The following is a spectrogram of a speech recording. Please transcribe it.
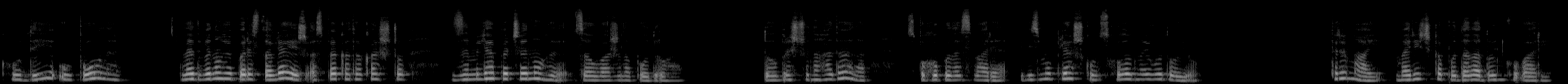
Куди у поле? Ледве ноги переставляєш, а спека така, що земля пече ноги, зауважила подруга. Добре, що нагадала, спохопилась Варя, візьму пляшку з холодною водою. Тримай, Марічка подала доньку Варі.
